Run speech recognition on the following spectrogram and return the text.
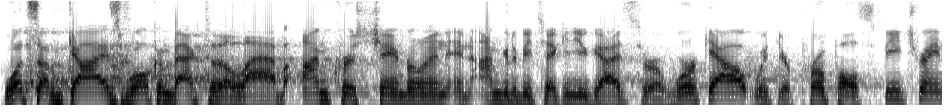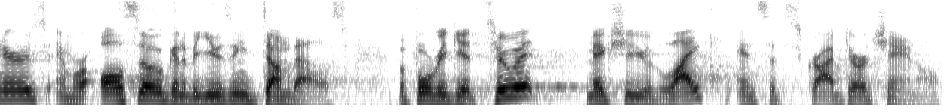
What's up guys, welcome back to the lab. I'm Chris Chamberlain and I'm gonna be taking you guys through a workout with your ProPulse speed trainers and we're also gonna be using dumbbells. Before we get to it, make sure you like and subscribe to our channel.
